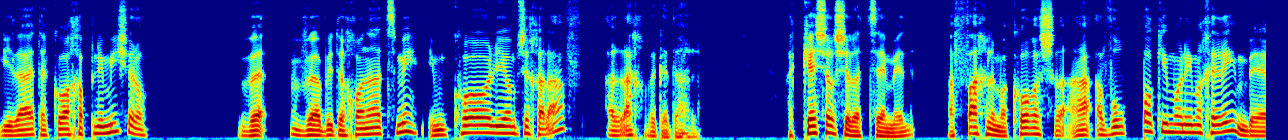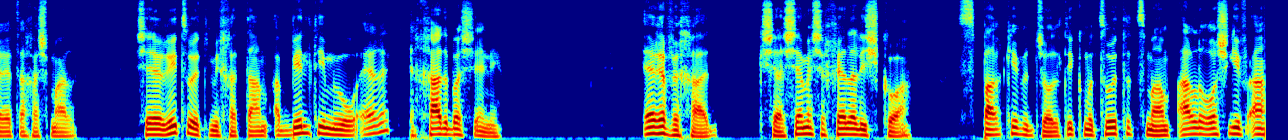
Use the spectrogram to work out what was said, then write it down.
גילה את הכוח הפנימי שלו, ו- והביטחון העצמי, עם כל יום שחלף, הלך וגדל. הקשר של הצמד הפך למקור השראה עבור פוקימונים אחרים בארץ החשמל, שהריצו את תמיכתם הבלתי מעורערת אחד בשני. ערב אחד, כשהשמש החלה לשקוע, ספארקי וג'ולטיק מצאו את עצמם על ראש גבעה,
